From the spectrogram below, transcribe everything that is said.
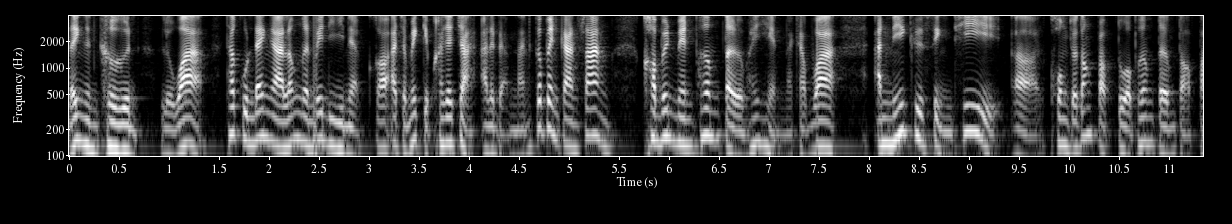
ได้เงินคืน หรือว่าถ้าคุณได้งานแล้วเงินไม่ดีเนี่ยก็อาจจะไม่เก็บค่าใช้จ่ายอะไรแบบนั้น ก็เป็นการสร้าง commitment เพิ่มเติมให้เห็นนะครับว่า อันนี้คือสิ่งที่คงจะต้องปรับตัวเพิ่มเติมต่อไป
